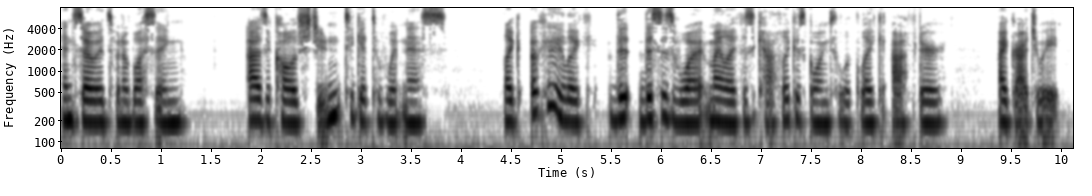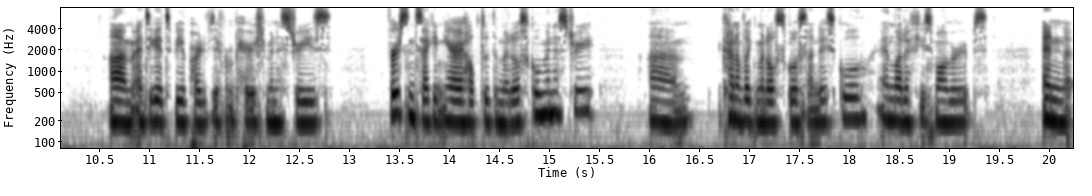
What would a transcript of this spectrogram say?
And so it's been a blessing as a college student to get to witness like okay like th- this is what my life as a catholic is going to look like after i graduate um, and to get to be a part of different parish ministries. First and second year i helped with the middle school ministry um, kind of like middle school sunday school and led a few small groups and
